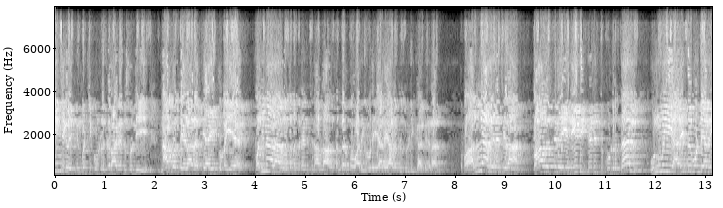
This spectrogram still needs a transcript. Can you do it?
இச்சைகளை பின்பற்றிக் கொண்டிருக்கிறார்கள் என்று சொல்லி நாற்பத்தி ஏழாவது அத்தியாயத்துடைய பதினாறாவது வசனத்தில் நினைச்சு அல்லாஹ் சந்தர்ப்பவாதிகளுடைய அடையாளத்தை சொல்லி காட்டுகிறான். அப்ப அல்லாஹ் நினைக்கிறான் பாவத்திலேயே நீடி நீடித்துக் கொண்டிருந்தால் உண்மையை அறிந்து கொண்டே அதை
